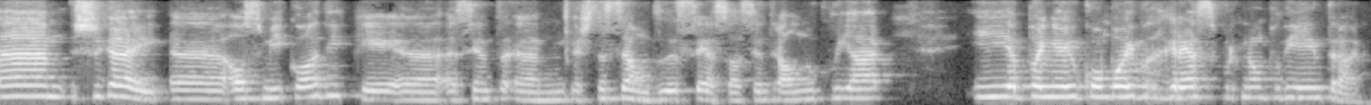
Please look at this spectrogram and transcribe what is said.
Um, cheguei uh, ao Semicodi, que é a, a, a, estação de acesso à central nuclear, e apanhei o comboio de regresso porque não podia entrar.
